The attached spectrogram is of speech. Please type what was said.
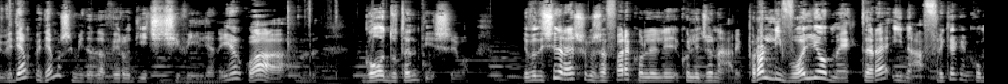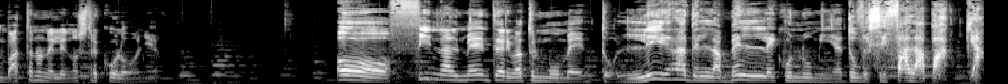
Vediamo, vediamo se mi dà davvero 10 civilian. Io qua godo tantissimo. Devo decidere adesso cosa fare con, le, con i legionari. Però li voglio mettere in Africa che combattano nelle nostre colonie. Oh, finalmente è arrivato il momento. L'era della bella economia, dove si fa la pacchia.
